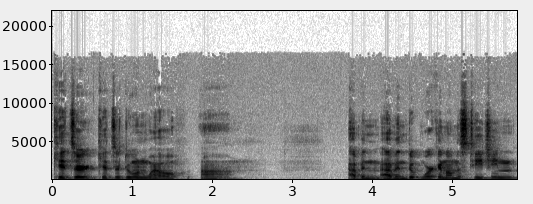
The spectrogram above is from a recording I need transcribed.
Kids are kids are doing well. Um, I've been I've been working on this teaching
